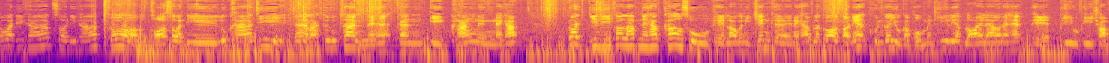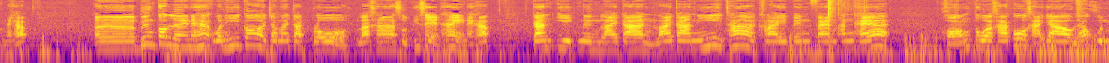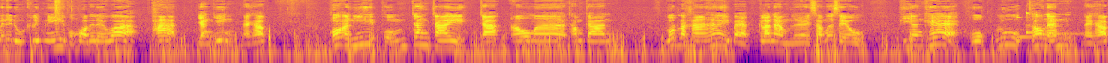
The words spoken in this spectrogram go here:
สวัสดีครับ สวัสดีครับ ก็ขอสวัสดีลูกค้าที่น่ารักทุกทุกท่านนะฮะกันอีกครั้งหนึ่งนะครับ ก็ยินดีต้อนรับนะครับเข้าสู่เพจเรากันอีกเช่นเคยนะครับ แล้วก็ตอนนี้คุณก็อยู่กับผมเป็นที่เรียบร้อยแล้วนะฮะเพจ PUP Shop นะครับเอ่อเบื้องต้นเลยนะฮะวันนี้ก็จะมาจัดโปรราคาสุดพิเศษให้นะครับกันอีกหนึ่งรายการ รายการนี้ถ้าใครเป็นแฟนพันธ์แท้ ของตัวคาร์โก้ขายาว แล้วคุณไม่ได้ดูคลิปนี้ ผมบอกได้เลยว่าพลาดอย่างยิ่งนะครับ เพราะอันนี้ผมจ้างใจจะเอามาทำการลดราคาให้แบบกระหน่ำเลยซัมเมอร์เซลเพียงแค่ 6 ลูกเท่านั้นนะครับ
